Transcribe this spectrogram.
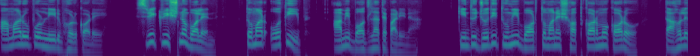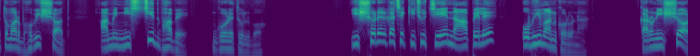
আমার উপর নির্ভর করে। শ্রীকৃষ্ণ বলেন, তোমার অতীব, আমি বদলাতে পারি না। কিন্তু যদি তুমি বর্তমানে সৎকর্ম করো, তাহলে তোমার ভবিষ্যৎ আমি নিশ্চিতভাবে গড়ে তুলব। ঈশ্বরের কাছে কিছু চেয়ে না পেলে অভিমান করো না। কারণ ঈশ্বর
